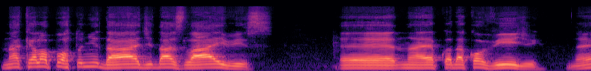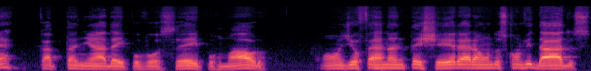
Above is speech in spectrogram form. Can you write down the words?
naquela oportunidade das lives é, na época da Covid, né? Capitaneada aí por você e por Mauro, onde o Fernando Teixeira era um dos convidados.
